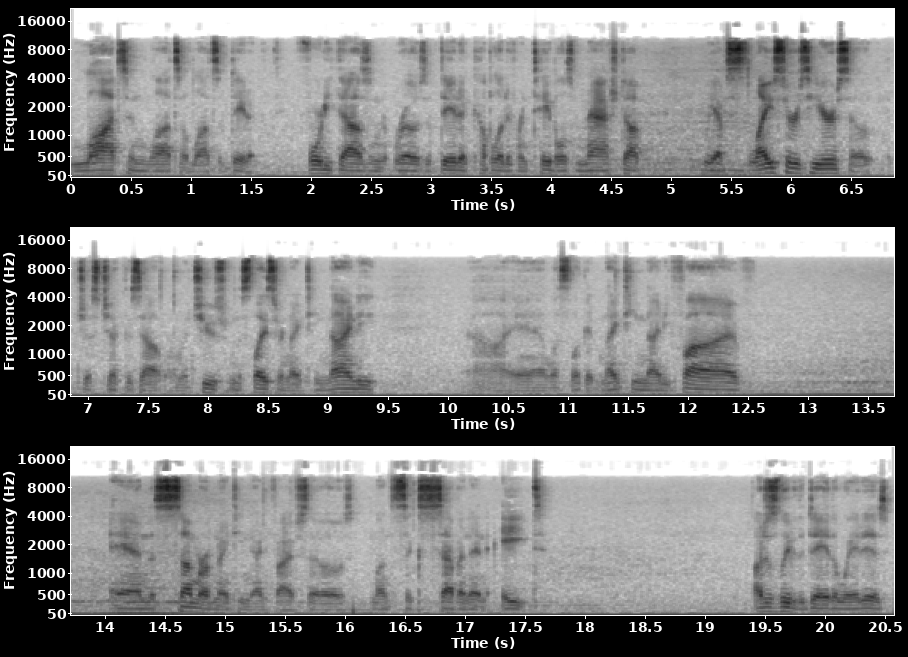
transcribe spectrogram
Lots and lots and lots of data. 40,000 rows of data, a couple of different tables mashed up. We have slicers here, so just check this out. I'm going to choose from the slicer 1990, uh, and let's look at 1995 and the summer of 1995, so months 6, 7, and 8. I'll just leave the day the way it is.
